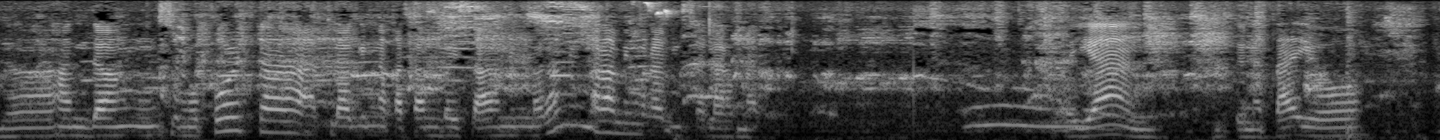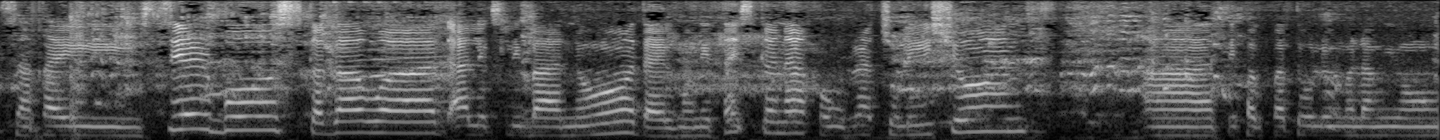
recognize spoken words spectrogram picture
na handang sumuporta at laging nakatambay sa amin. Maraming maraming maraming salamat. Ayan, dito na tayo. Sa kay Sir Boss Kagawad Alex Libano dahil monetize ka na congratulations. At ipagpatuloy mo lang yung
